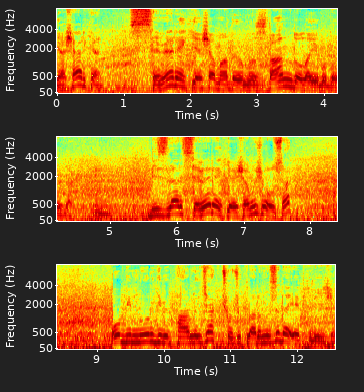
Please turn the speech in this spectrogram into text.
yaşarken severek yaşamadığımızdan dolayı bu böyle. Bizler severek yaşamış olsak o bir nur gibi parlayacak, çocuklarımızı da etkileyecek.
